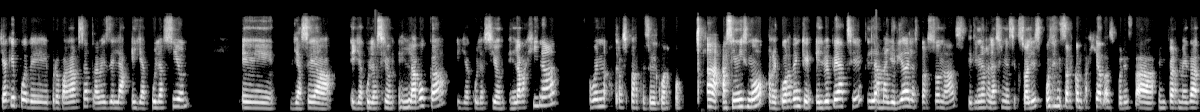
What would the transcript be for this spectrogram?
ya que puede propagarse a través de la eyaculación, eh, ya sea eyaculación en la boca, eyaculación en la vagina o en otras partes del cuerpo. Ah, asimismo, recuerden que el VPH, la mayoría de las personas que tienen relaciones sexuales pueden ser contagiadas por esta enfermedad.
